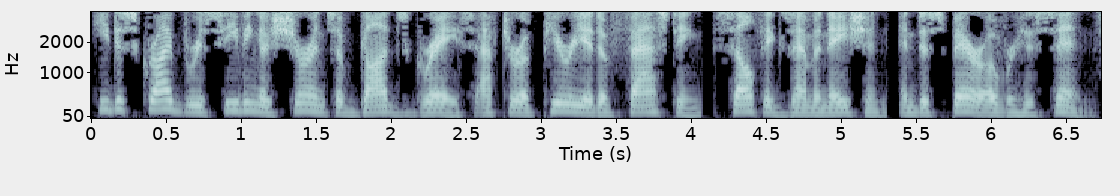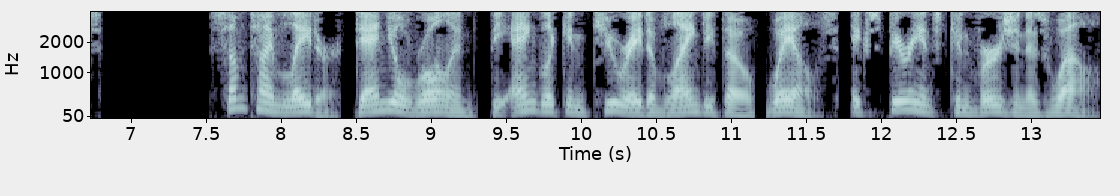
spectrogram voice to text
He described receiving assurance of God's grace after a period of fasting, self-examination, and despair over his sins. Sometime later, Daniel Rowland, the Anglican curate of Llangeitho, Wales, experienced conversion as well.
